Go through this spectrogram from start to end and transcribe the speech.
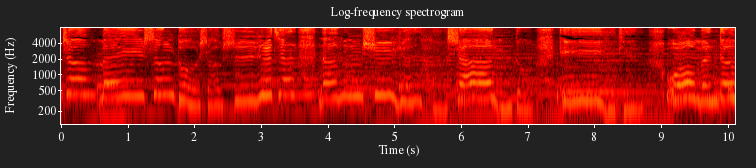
着没剩多少时间，能许愿好想多一天。我们的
